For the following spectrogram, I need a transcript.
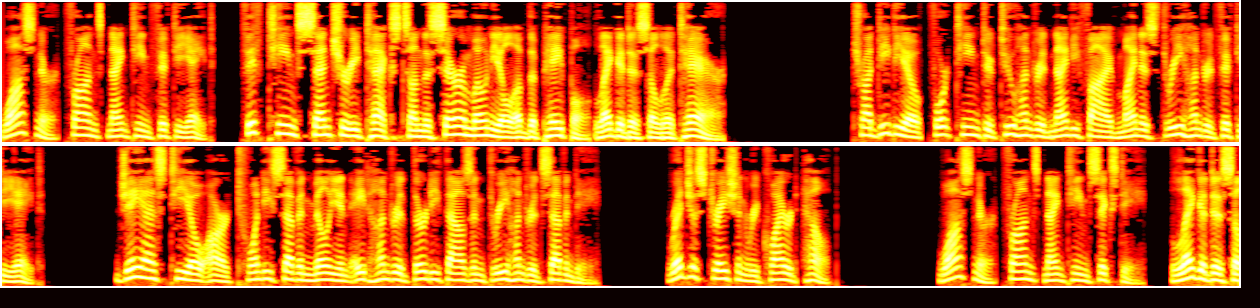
Wassenaar, Franz 1958. 15th-century texts on the ceremonial of the papal legatus a latere. Traditio, 14 295–358. JSTOR 27830370. Registration required help. Wassenaar, Franz 1960. Legatus a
